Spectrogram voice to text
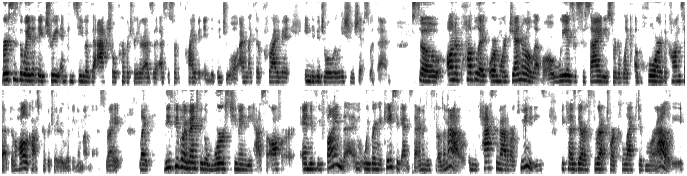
versus the way that they treat and conceive of the actual perpetrator as a, as a sort of private individual and like their private individual relationships with them. So, on a public or more general level, we as a society sort of like abhor the concept of a Holocaust perpetrator living among us, right? Like, these people are meant to be the worst humanity has to offer. And if we find them, we bring a case against them and we throw them out and we cast them out of our communities because they're a threat to our collective morality.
